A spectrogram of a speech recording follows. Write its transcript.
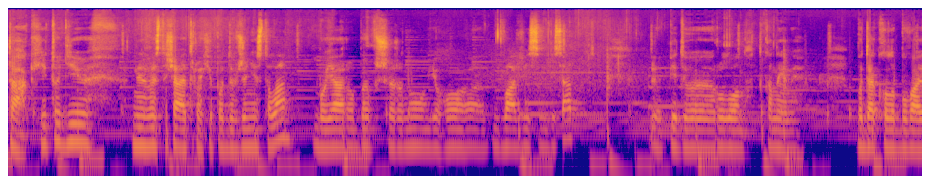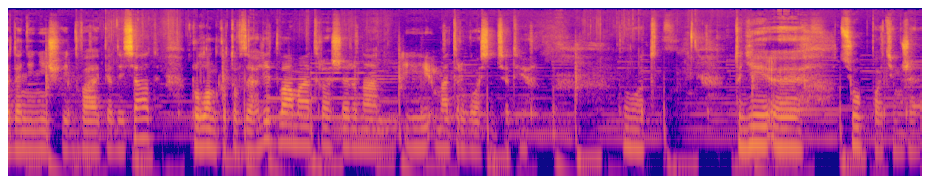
Так, і тоді не вистачає трохи по довжині стола, бо я робив ширину його 2,80 під е, рулон тканини. Бо деколи буває день і ніч і 2,50. Рулонка то взагалі 2 метри ширина і 1,80 м є. От. Тоді е, цю потім вже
